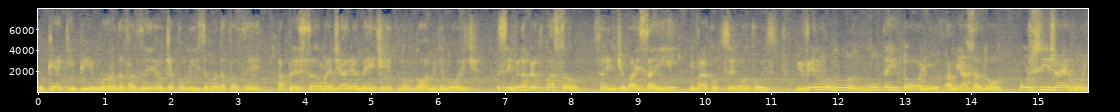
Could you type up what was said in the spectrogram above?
o que a equipe manda fazer, o que a polícia manda fazer. A pressão é diariamente, a gente não dorme de noite. Sempre na preocupação se a gente vai sair e vai acontecer alguma coisa. Viver num, território ameaçador por si já é ruim.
